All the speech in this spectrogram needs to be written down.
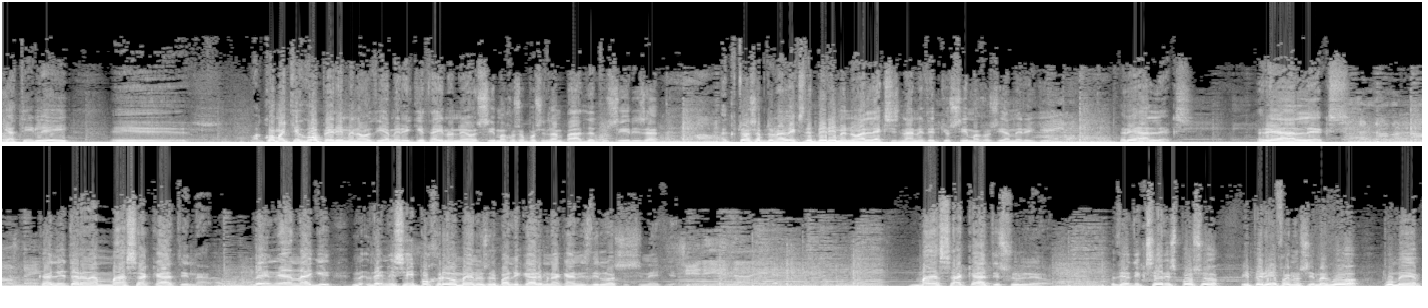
Γιατί λέει ε, Ακόμα και εγώ περίμενα ότι η Αμερική θα είναι ο νέος σύμμαχος Όπως ήταν πάντα του ΣΥΡΙΖΑ Εκτός από τον Αλέξη Δεν περίμενε ο Αλέξης να είναι τέτοιος σύμμαχος η Αμερική. Ρε Αλέξη Ρε Αλέξη. Καλύτερα να μάσα κάτι να. Δεν είναι ανάγκη Δεν είσαι υποχρεωμένος ρε παλικάρι μου να κάνεις δηλώσεις συνέχεια. Μάσα κάτι σου λέω. Διότι ξέρεις πόσο υπερήφανος είμαι εγώ Που με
